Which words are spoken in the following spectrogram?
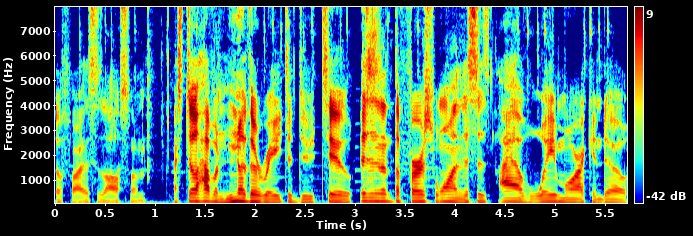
so far. This is awesome. I still have another raid to do too. This isn't the first one. This is, I have way more I can do.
